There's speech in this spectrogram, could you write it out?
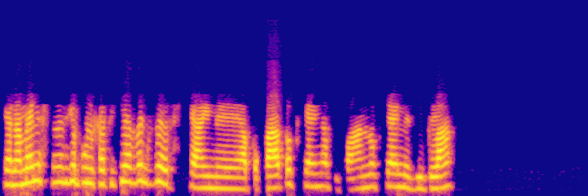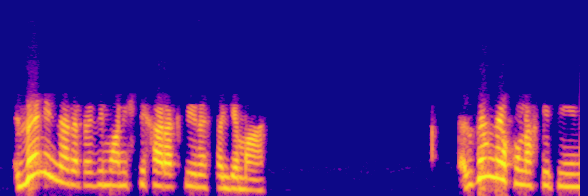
για να μένεις στην ίδια πολυκατοικία δεν ξέρεις ποια είναι από κάτω, ποια είναι από πάνω, ποια είναι δίπλα δεν είναι ρε παιδί μου ανοιχτοί χαρακτήρες σαν και εμάς. Δεν έχουν αυτή την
